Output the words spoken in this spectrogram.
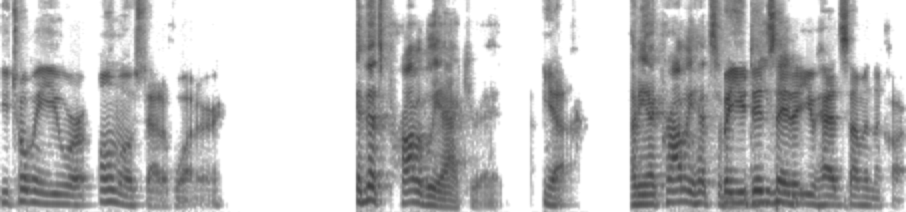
You told me you were almost out of water. And that's probably accurate. Yeah. I mean, I probably had some But you did say that you had some in the car.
